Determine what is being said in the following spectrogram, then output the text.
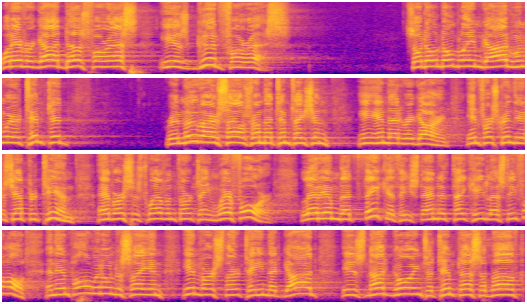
Whatever God does for us is good for us. So don't, don't blame God when we're tempted. Remove ourselves from that temptation in that regard. In 1 Corinthians chapter 10 and verses 12 and 13, wherefore let him that thinketh he standeth take heed lest he fall. And then Paul went on to say in, in verse 13 that God is not going to tempt us above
